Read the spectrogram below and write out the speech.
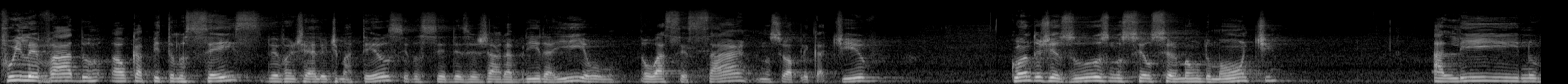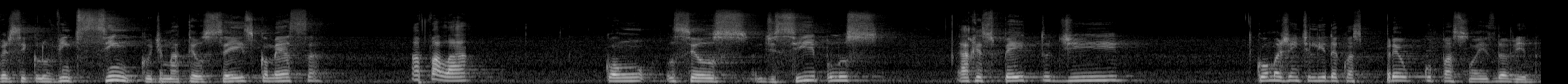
Fui levado ao capítulo 6 do Evangelho de Mateus, se você desejar abrir aí ou, ou acessar no seu aplicativo. Quando Jesus, no seu Sermão do Monte, ali no versículo 25 de Mateus 6, começa a falar com os seus discípulos a respeito de como a gente lida com as preocupações da vida.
